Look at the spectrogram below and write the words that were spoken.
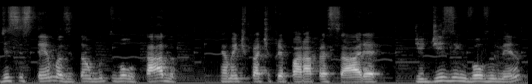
de sistemas, então muito voltado realmente para te preparar para essa área de desenvolvimento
